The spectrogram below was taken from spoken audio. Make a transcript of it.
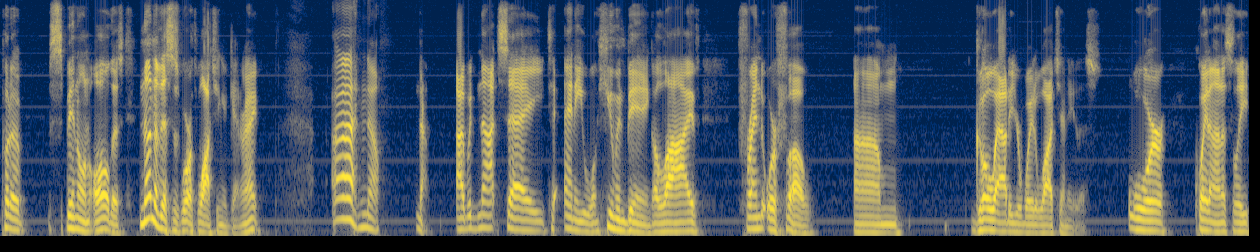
put a spin on all this, none of this is worth watching again, right? uh no. No. I would not say to any human being, alive, friend or foe, um, go out of your way to watch any of this. Or, quite honestly,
